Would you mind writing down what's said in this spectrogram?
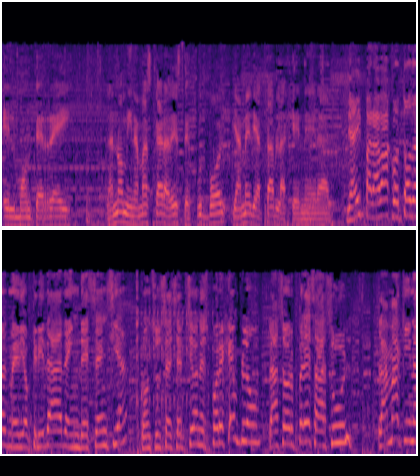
el Monterrey. La nómina más cara de este fútbol y a media tabla general. De ahí para abajo todo es mediocridad e indecencia, con sus excepciones. Por ejemplo, la sorpresa azul. La máquina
